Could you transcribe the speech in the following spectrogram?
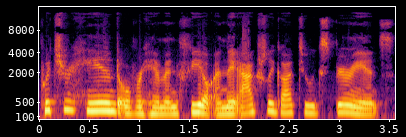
"Put your hand over him and feel." And they actually got to experience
